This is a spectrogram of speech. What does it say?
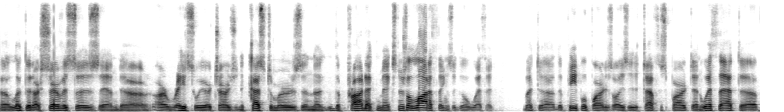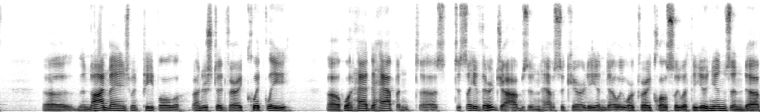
uh, looked at our services and uh, our rates we are charging the customers and the, the product mix. There's a lot of things that go with it, but the people part is always the toughest part. And with that, the non management people understood very quickly uh, what had to happen to, uh, to, save their jobs and have security. And uh, we worked very closely with the unions, and uh,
